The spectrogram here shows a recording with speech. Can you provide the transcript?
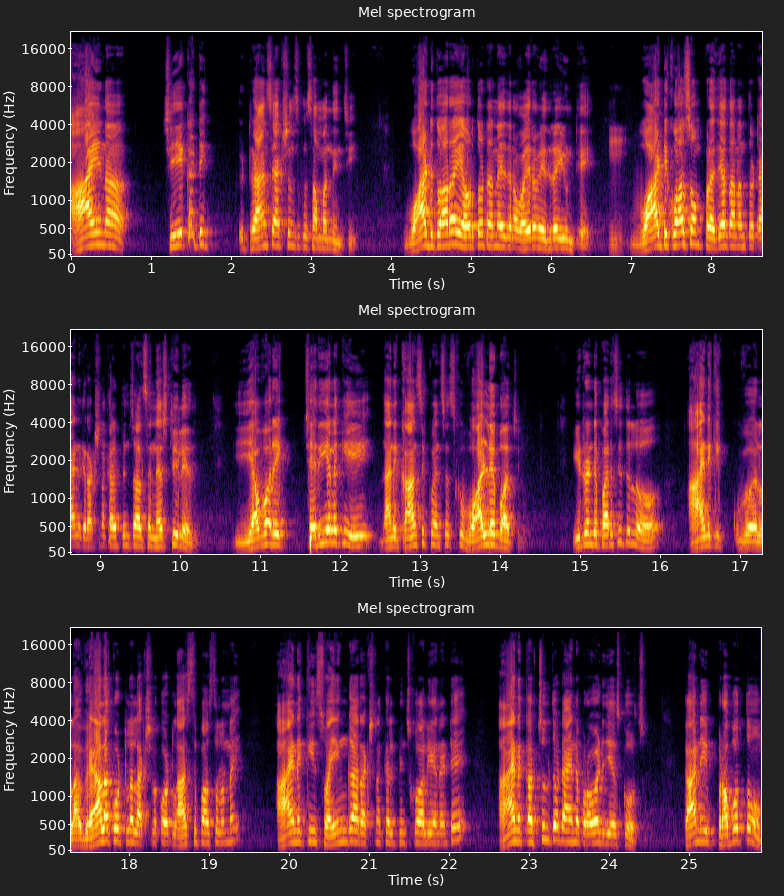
ఆయన చీకటి ట్రాన్సాక్షన్స్కి సంబంధించి వాటి ద్వారా ఎవరితోటైనా ఏదైనా వైరం ఎదురై ఉంటే వాటి కోసం ప్రజాధనంతో ఆయనకి రక్షణ కల్పించాల్సిన నెస్టీ లేదు. ఎవరి చర్యలకి దాని కాన్సిక్వెన్సెస్కి వాళ్ళే బాధ్యులు. ఇటువంటి పరిస్థితుల్లో ఆయనకి వేల కోట్ల లక్షల కోట్ల ఆస్తిపాస్తులు ఉన్నాయి. ఆయనకి స్వయంగా రక్షణ కల్పించుకోవాలి అని అంటే ఆయన ఖర్చులతో ఆయన ప్రొవైడ్ చేసుకోవచ్చు. కానీ ప్రభుత్వం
